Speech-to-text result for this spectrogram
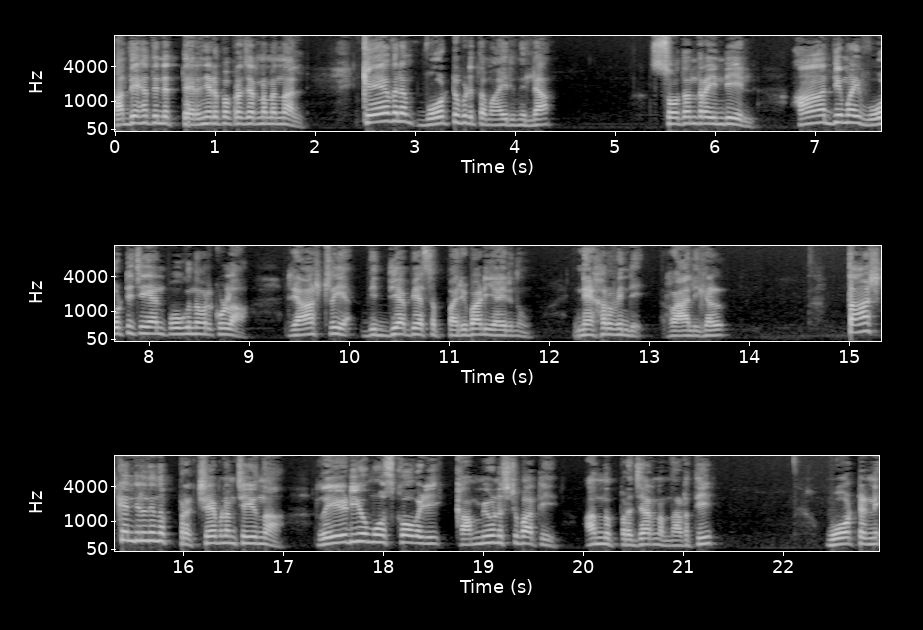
അദ്ദേഹത്തിന്റെ തെരഞ്ഞെടുപ്പ് പ്രചരണം എന്നാൽ കേവലം വോട്ട് പിടുത്തമായിരുന്നില്ല. സ്വതന്ത്ര ഇന്ത്യയിൽ ആദ്യമായി വോട്ട് ചെയ്യാൻ പോകുന്നവർക്കുള്ള രാഷ്ട്രീയ വിദ്യാഭ്യാസ പരിപാടിയായിരുന്നു നെഹ്റുവിന്റെ റാലികൾ. താഷ്കൻഡിൽ നിന്ന് പ്രക്ഷേപണം ചെയ്യുന്ന റേഡിയോ മോസ്കോ വഴി കമ്മ്യൂണിസ്റ്റ് പാർട്ടി അന്ന് പ്രചാരണം നടത്തി. വോട്ടെണ്ണി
